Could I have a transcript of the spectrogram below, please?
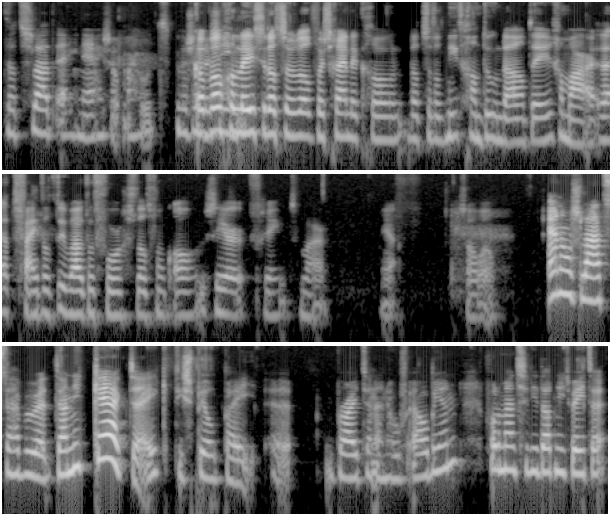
dat slaat echt nergens op. Maar goed, we Ik had wel zien. gelezen dat ze wel waarschijnlijk gewoon dat ze dat niet gaan doen daarentegen. Maar het feit dat het überhaupt wordt voorgesteld vond ik al zeer vreemd. Maar ja, zal wel. En als laatste hebben we Danny Kerkdijk. Die speelt bij eh, Brighton en Hove Albion. Voor de mensen die dat niet weten.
